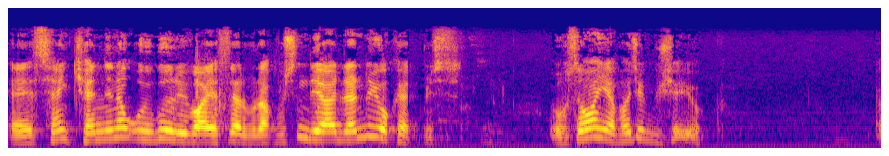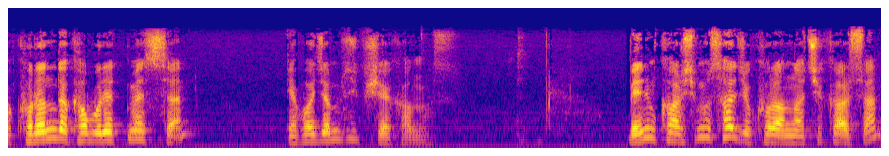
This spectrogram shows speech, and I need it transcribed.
e, sen kendine uygun rivayetler bırakmışsın, diğerlerini de yok etmişsin. O zaman yapacak bir şey yok. E, Kur'an'ı da kabul etmezsen yapacağımız hiçbir şey kalmaz. Benim karşıma sadece Kur'an'la çıkarsan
